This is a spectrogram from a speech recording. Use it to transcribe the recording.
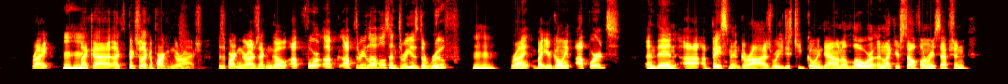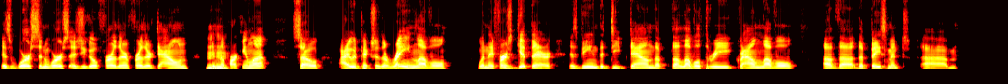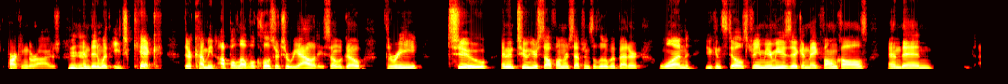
right? Mm-hmm. Like uh, like picture like a parking garage. There's a parking garage that can go up four, up up three levels, and three is the roof, mm-hmm. right? But you're going upwards, and then uh, a basement garage where you just keep going down a lower, and like your cell phone reception is worse and worse as you go further and further down mm-hmm. in the mm-hmm. parking lot. So I would picture the rain level when they first get there is being the deep down the, the level three ground level of the the basement um, parking garage. Mm-hmm. and then with each kick they're coming up a level closer to reality. So it would go three two and then two your cell phone reception's a little bit better. One you can still stream your music and make phone calls and then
